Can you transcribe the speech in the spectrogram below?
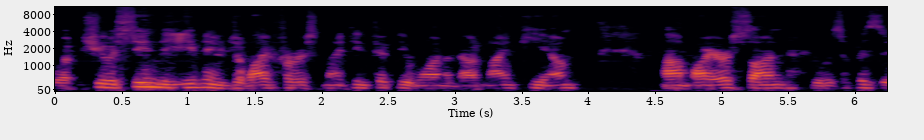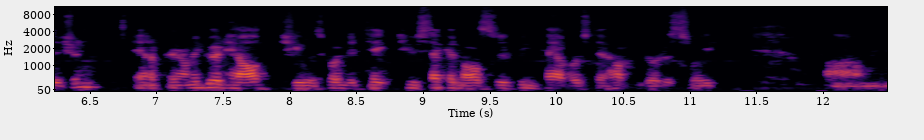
well, she was seen the evening of July 1st, 1951, about 9 p.m. Um, by her son, who was a physician and apparently good health. She was going to take two Seconal sleeping tablets to help her go to sleep. Um,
